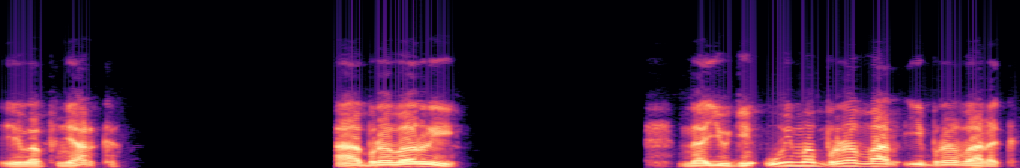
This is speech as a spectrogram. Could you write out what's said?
и Вапнярка. А бровары? На юге уйма бровар и броварок,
